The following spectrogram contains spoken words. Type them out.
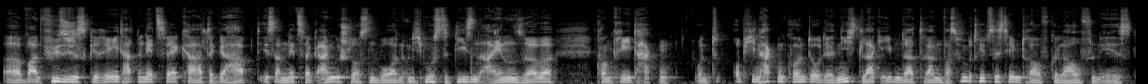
äh, war ein physisches Gerät, hat eine Netzwerkkarte gehabt, ist am Netzwerk angeschlossen worden und ich musste diesen einen Server konkret hacken. Und ob ich ihn hacken konnte oder nicht, lag eben daran, was für ein Betriebssystem drauf gelaufen ist,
